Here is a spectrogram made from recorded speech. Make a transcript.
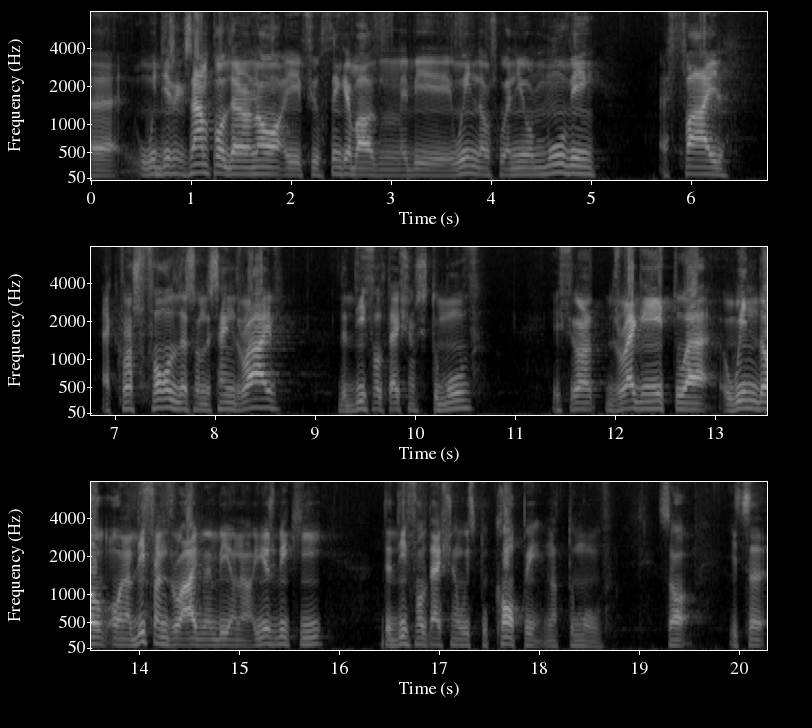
Uh, with this example, there are no, if you think about maybe Windows, when you're moving a file across folders on the same drive, the default action is to move. If you are dragging it to a window on a different drive, maybe on a USB key, the default action is to copy, not to move. So it's a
